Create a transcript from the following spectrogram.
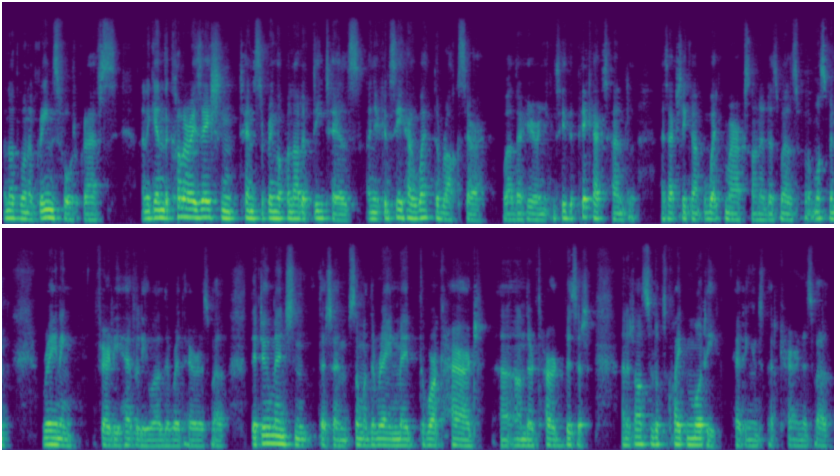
Another one of Green's photographs. And again, the colorization tends to bring up a lot of details and you can see how wet the rocks are while they're here. And you can see the pickaxe handle has actually got wet marks on it as well. So it must have been raining fairly heavily while they were there as well. They do mention that um, some of the rain made the work hard uh, on their third visit. And it also looks quite muddy heading into that cairn as well.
